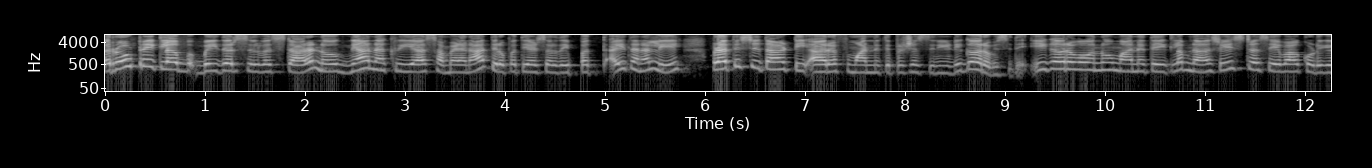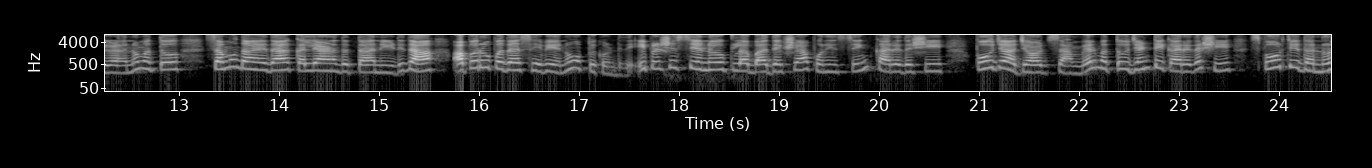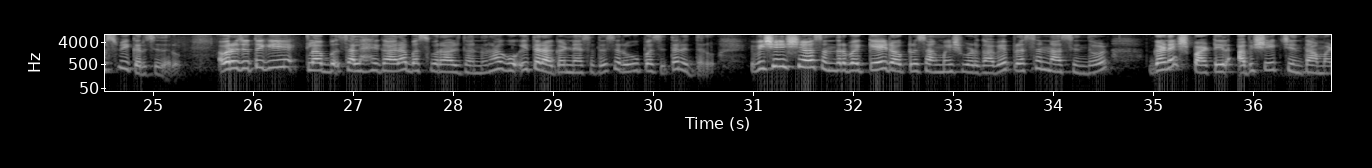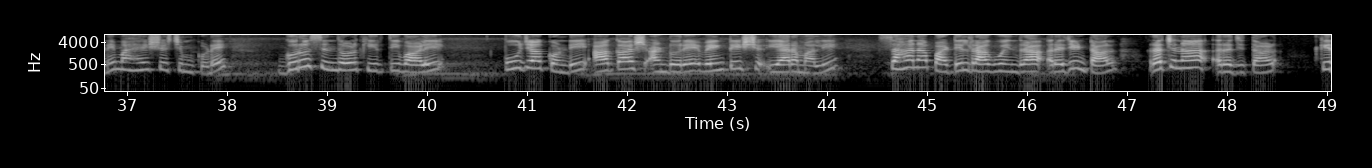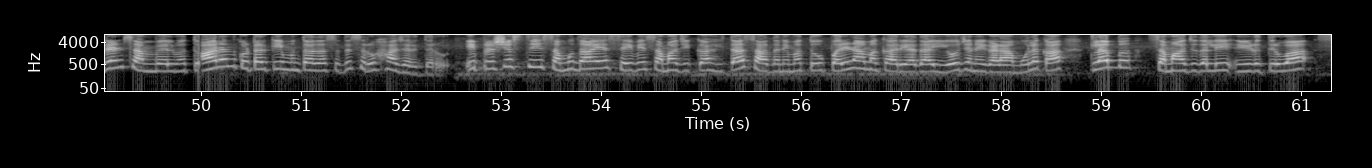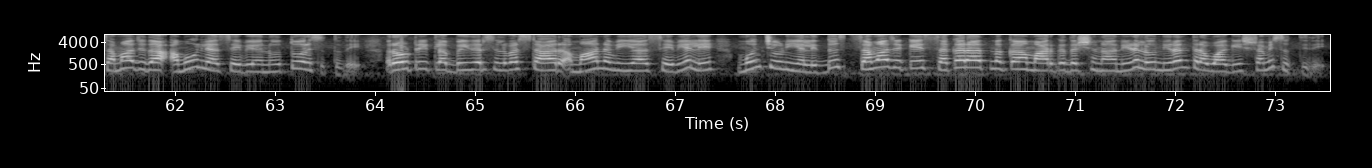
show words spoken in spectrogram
Rotary club Bidar silver star ಅನ್ನು ಜ್ಞಾನ ಕ್ರಿಯಾ ಸಮ್ಮೇಳನ ತಿರುಪತಿ ಎರಡ್ ಸಾವಿರದ ಇಪ್ಪತ್ತೈದನಲ್ಲಿ ಪ್ರತಿಷ್ಠಿತ ಟಿಆರ್ಎಫ್ ಮಾನ್ಯತೆ ಪ್ರಶಸ್ತಿ ನೀಡಿ ಗೌರವಿಸಿದೆ. ಈ ಗೌರವವನ್ನು ಮಾನ್ಯತೆ ಕ್ಲಬ್ನ ಶ್ರೇಷ್ಠ ಸೇವಾ ಕೊಡುಗೆಗಳನ್ನು ಮತ್ತು ಸಮುದಾಯದ ಕಲ್ಯಾಣದತ್ತ ನೀಡಿದ ಅಪರೂಪದ ಸೇವೆಯನ್ನು ಒಪ್ಪಿಕೊಂಡಿದೆ. ಈ ಪ್ರಶಸ್ತಿಯನ್ನು ಕ್ಲಬ್ ಅಧ್ಯಕ್ಷ ಪುನೀತ್ ಸಿಂಗ್, ಕಾರ್ಯದರ್ಶಿ ಪೂಜಾ ಜಾರ್ಜ್ ಸ್ಯಾಮ್ವೆಲ್ ಮತ್ತು ಜಂಟಿ ಕಾರ್ಯದರ್ಶಿ ಸ್ಫೂರ್ತಿ ಧನ್ನೂರ್ ಸ್ವೀಕರಿಸಿದರು. ಅವರ ಜೊತೆಗೆ ಕ್ಲಬ್ ಸಲಹೆಗಾರ ಬಸವರಾಜ್ ಧನ್ನೂರ್ ಹಾಗೂ ಇತರ ಗಣ್ಯ ಸದಸ್ಯರು ಉಪಸ್ಥಿತರಿದ್ದರು. ವಿಶೇಷ ಸಂದರ್ಭಕ್ಕೆ ಡಾಕ್ಟರ್ ಸಂಗಮೇಶ್ ವಡ್ಗಾವೆ ಪ್ರಸನ್ನ ಸಿಂಧೋಳ್, ಗಣೇಶ್ ಪಾಟೀಲ್, ಅಭಿಷೇಕ್ ಚಿಂತಾಮಣಿ, ಮಹೇಶ್ ಚಿಮ್ಕುಡೆ, ಗುರು ಸಿಂಧೋಳ್ ಕೀರ್ತಿವಾಳಿ, ಪೂಜಾ ಕೊಂಡಿ, ಆಕಾಶ್ ಅಂಡೂರೆ, ವೆಂಕಟೇಶ್ ಯಾರಮಾಲಿ, ಸಹನಾ ಪಾಟೀಲ್, ರಾಘವೇಂದ್ರ ರಜಿಂಟಾಲ್, ರಚನಾ ರಜಿತಾಳ್ ಕಿರಣ್ ಸಾಮ್ವೆಲ್ ಮತ್ತು ಆನಂದ್ ಕೊಟರ್ಕಿ ಮುಂತಾದ ಸದಸ್ಯರು ಹಾಜರಿದ್ದರು. ಈ ಪ್ರಶಸ್ತಿ ಸಮುದಾಯ ಸೇವೆ, ಸಾಮಾಜಿಕ ಹಿತ ಸಾಧನೆ ಮತ್ತು ಪರಿಣಾಮಕಾರಿಯಾದ ಯೋಜನೆಗಳ ಮೂಲಕ ಕ್ಲಬ್ ಸಮಾಜದಲ್ಲಿ ನೀಡುತ್ತಿರುವ ಸಮಾಜದ ಅಮೂಲ್ಯ ಸೇವೆಯನ್ನು ತೋರಿಸುತ್ತದೆ. Rotary club Bidar silver star ಮಾನವೀಯ ಸೇವೆಯಲ್ಲಿ ಮುಂಚೂಣಿಯಲ್ಲಿದ್ದು, ಸಮಾಜಕ್ಕೆ ಸಕಾರಾತ್ಮಕ ಮಾರ್ಗದರ್ಶನ ನೀಡಲು ನಿರಂತರವಾಗಿ ಶ್ರಮಿಸುತ್ತಿದೆ.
